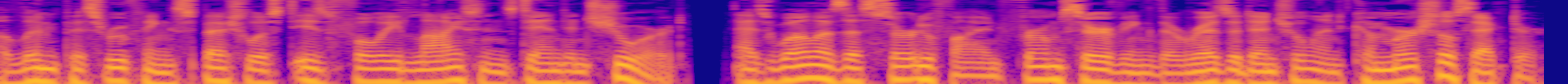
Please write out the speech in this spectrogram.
Olympus Roofing Specialist is fully licensed and insured, as well as a certified firm serving the residential and commercial sector.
